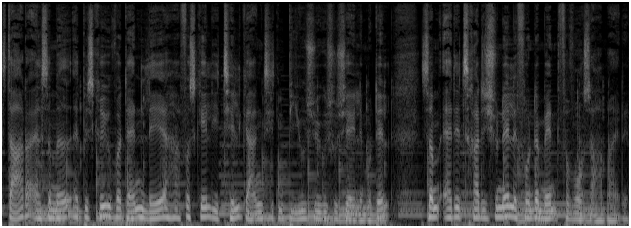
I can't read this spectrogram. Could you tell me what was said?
starter altså med at beskrive, hvordan læger har forskellige tilgange til den biopsykosociale model, som er det traditionelle fundament for vores arbejde.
